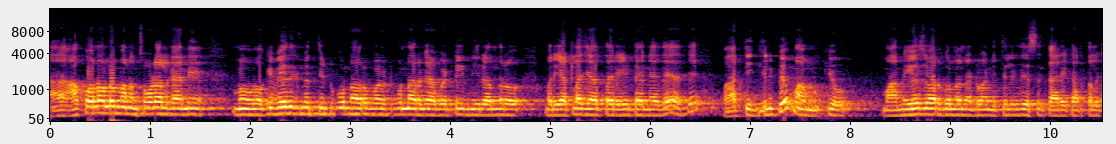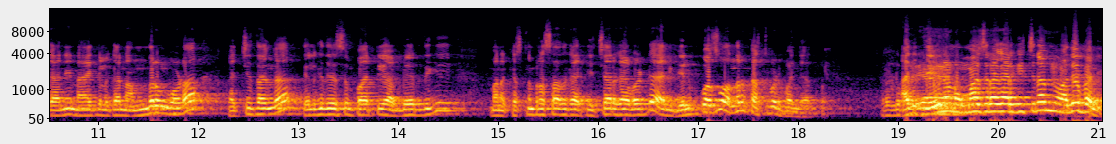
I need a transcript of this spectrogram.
ఆ- కోణంలో మనం చూడాలి కానీ ఒక వేదిక మీద తిట్టుకున్నారు పట్టుకున్నారు కాబట్టి మీరందరూ మరి ఎట్లా చేస్తారు ఏంటి అనేది అయితే పార్టీ గెలిపే మా ముఖ్యం. మా నియోజకవర్గంలో ఉన్నటువంటి తెలుగుదేశం కార్యకర్తలు కానీ నాయకులు కానీ అందరం కూడా ఖచ్చితంగా తెలుగుదేశం పార్టీ అభ్యర్థికి మన కృష్ణప్రసాద్ గారికి ఇచ్చారు కాబట్టి ఆయన గెలుపు కోసం అందరం కష్టపడి పనిచేస్తాం. అది దేవినేని ఉమాశ్వర గారికి ఇచ్చినా మేము అదే పని.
